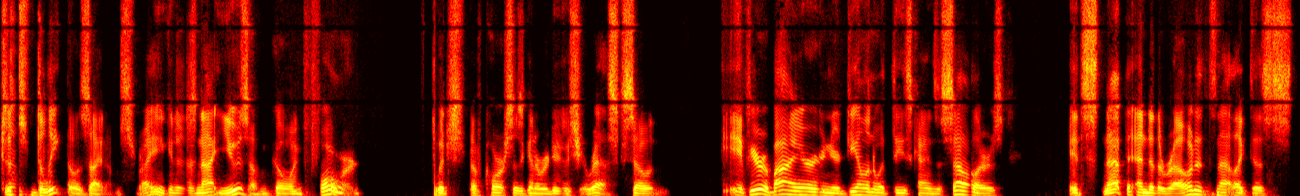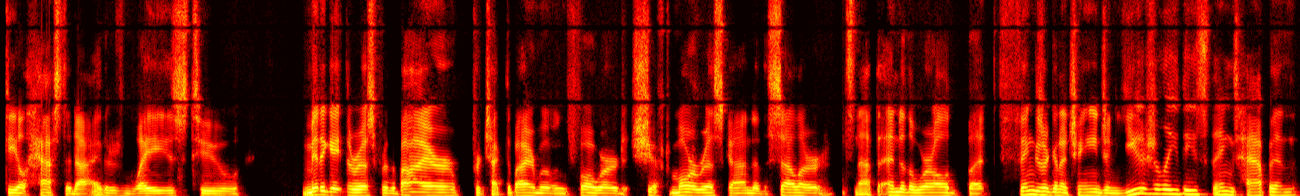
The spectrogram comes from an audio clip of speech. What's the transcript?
just delete those items, right? You can just not use them going forward, which of course is going to reduce your risk. So if you're a buyer and you're dealing with these kinds of sellers, it's not the end of the road. It's not like this deal has to die. There's ways to mitigate the risk for the buyer, protect the buyer moving forward, shift more risk onto the seller. It's not the end of the world, but things are going to change. And usually these things happen,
